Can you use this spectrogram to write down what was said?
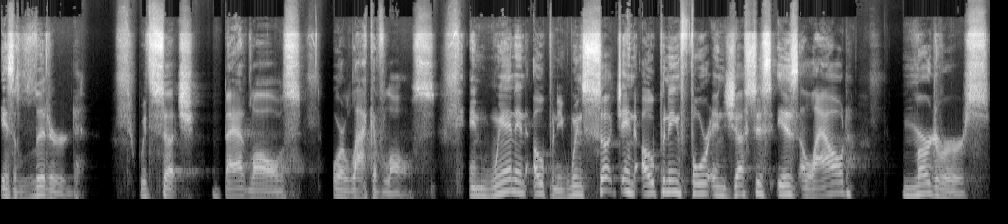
is littered with such bad laws or lack of laws. And when an opening, when such an opening for injustice is allowed, murderers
